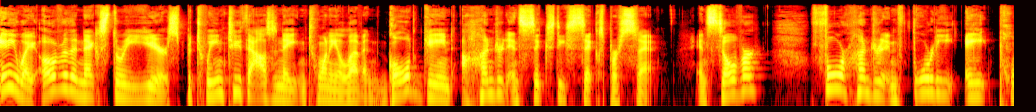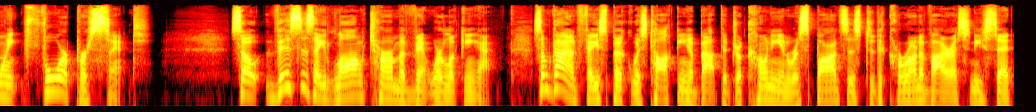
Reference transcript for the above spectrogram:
Anyway, over the next three years, between 2008 and 2011, gold gained 166%, and silver, 448.4%. So, this is a long term event we're looking at. Some guy on Facebook was talking about the draconian responses to the coronavirus, and he said,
